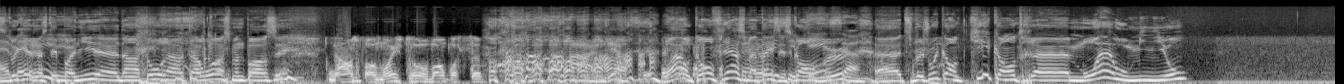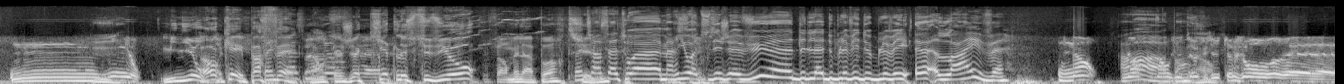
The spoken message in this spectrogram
C'est toi Ben qui es resté pogné euh, dans le tour à Ottawa la semaine passée? Non, c'est pas moi, je suis trop bon pour ça. Wow, confiance ce Ben matin, oui, c'est ce qu'on veut. Euh, tu veux jouer contre qui? Contre euh, moi ou Mignot? Mmh, Mignon. Mignot. OK, parfait. chance. Donc, je quitte le studio. Fermez la porte. Bonne chance à toi, Mario. As-tu déjà vu euh, de la WWE live? Non. Non, Ah, non, bon. tou- j'ai toujours... Euh,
